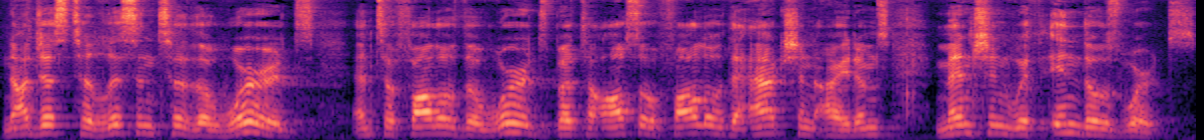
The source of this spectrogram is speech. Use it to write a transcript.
Not just to listen to the words and to follow the words, but to also follow the action items mentioned within those words.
